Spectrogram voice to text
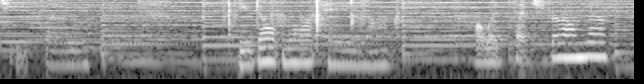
So you don't want a um, solid texture on this?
